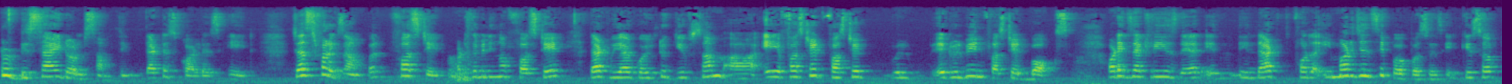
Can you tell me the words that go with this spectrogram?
to decide on something that is called as aid. Just for example first aid. What is the meaning of first aid? That we are going to give some uh, a first aid first aid will it will be in first aid box. What exactly is there in, in that? For the emergency purposes in case of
